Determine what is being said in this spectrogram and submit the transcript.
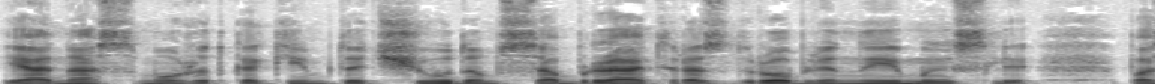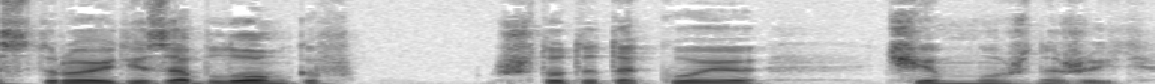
и она сможет каким-то чудом собрать раздробленные мысли, построить из обломков что-то такое, чем можно жить.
